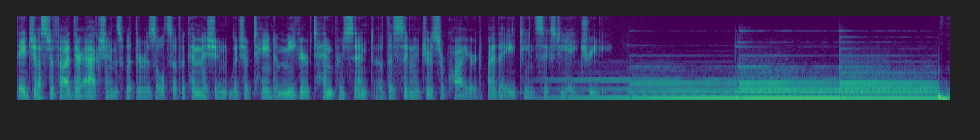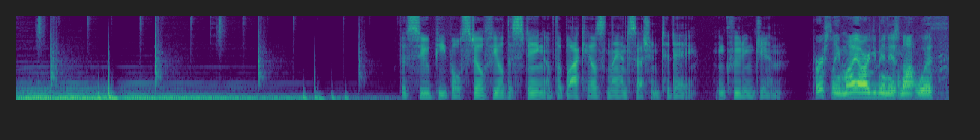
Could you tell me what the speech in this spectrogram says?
They justified their actions with the results of a commission which obtained a meager 10% of the signatures required by the 1868 treaty. The Sioux people still feel the sting of the Black Hills land cession today, including Jim. Personally, my argument is not with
